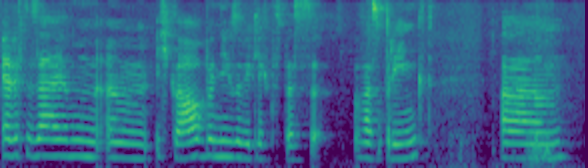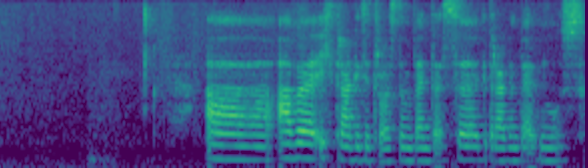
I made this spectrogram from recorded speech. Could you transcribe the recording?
ehrlich zu sein, ähm, ich glaube nicht so wirklich, dass das was bringt. Ähm, äh, aber ich trage sie trotzdem, wenn das äh, getragen werden muss.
